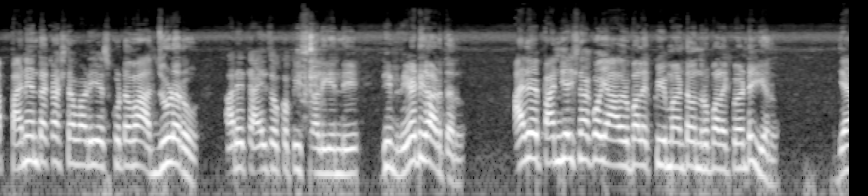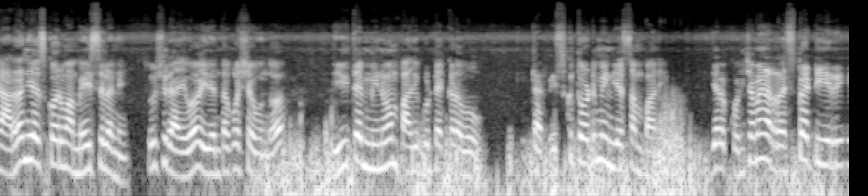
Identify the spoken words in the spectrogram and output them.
ఆ పని ఎంత కష్టపడి చేసుకుంటావా అది చూడరు. అరే టైల్స్ ఒక పీస్ కలిగింది దీని రేటు కాడతారు. అదే పని చేసినాకో యాభై రూపాయలు ఎక్కువ ఇవ్వమంటే వంద రూపాయలు ఎక్కువ అంటే ఇయ్యరు. జర అర్థం చేసుకోరు మా మేస్త్రులని చూసిరా ఇవో ఇది ఎంత క్వశ్చన్ ఉందో. దిగితే మినిమం పది కుట్లు ఎక్కడ పోవు. ఇట్లా రిస్క్ తోటి మేము చేస్తాం పని. జర కొంచెమైనా రెస్పెక్ట్ ఇయ్యి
